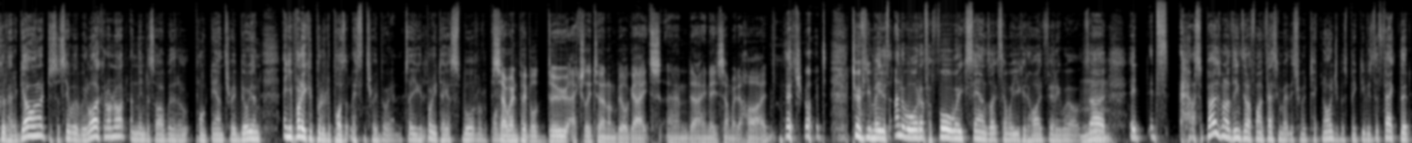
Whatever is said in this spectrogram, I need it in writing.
Could have had a go on it just to see whether we like it or not, and then decide whether to plonk down three billion. And you probably could put a deposit less than three billion, so you could probably take a small little deposit. So when people do actually turn on Bill Gates and uh, he needs somewhere to hide, That's right. 250 metres underwater for four weeks sounds like somewhere you could hide fairly well. So it, it's, I suppose, one of the things that I find fascinating about this from a technology perspective is the fact that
